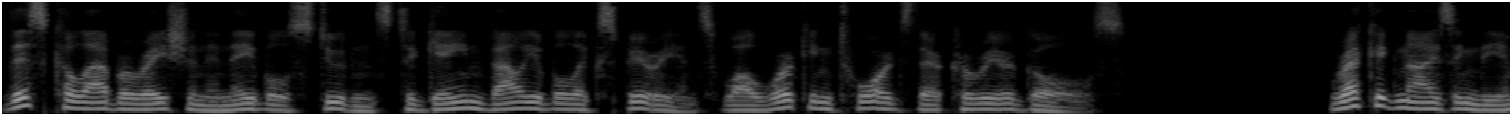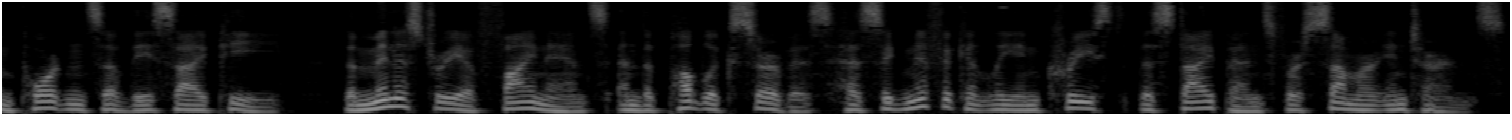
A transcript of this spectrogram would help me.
This collaboration enables students to gain valuable experience while working towards their career goals. Recognizing the importance of the SIP, the Ministry of Finance and the Public Service has significantly increased the stipends for summer interns.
